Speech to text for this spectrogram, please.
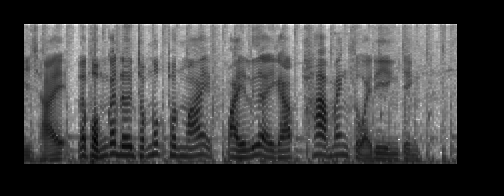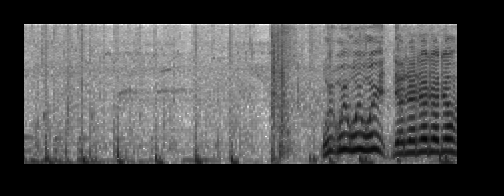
ดีๆใช้ แล้วผมก็เดินชมนกชนไม้ไปเรื่อยครับ ภาพแม่งสวยดีจริงอุ้ยอุ้ยอุ้ยอุ้ยเดี๋ยวเดี๋ยวเดี๋ยว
